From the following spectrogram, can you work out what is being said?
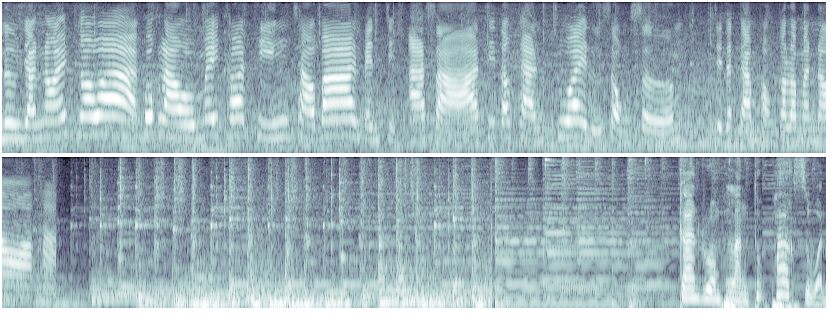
หนึ่งอย่างน้อยก็ว่าพวกเราไม่ทอดทิ้งชาวบ้านเป็นจิตอาสาที่ต้องการช่วยหรือส่งเสริมกิจกรรมของกรมนค่ะการรวมพลังทุกภาคส่วน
